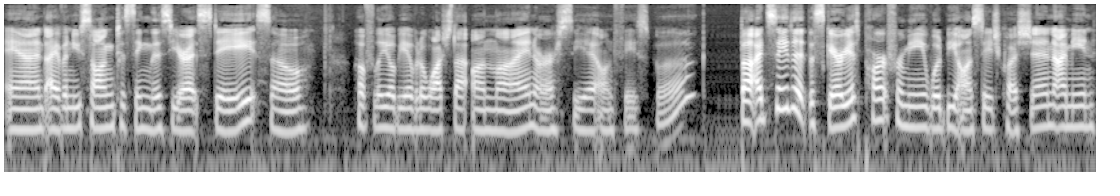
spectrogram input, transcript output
and I have a new song to sing this year at state. So, hopefully, you'll be able to watch that online or see it on Facebook. But I'd say that the scariest part for me would be onstage question. I mean,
